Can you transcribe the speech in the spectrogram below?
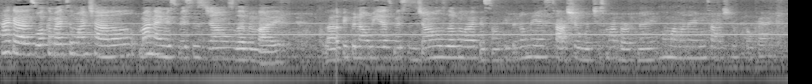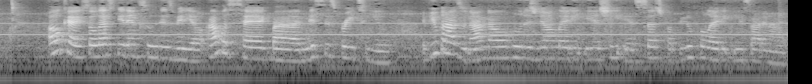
Hi guys, welcome back to my channel. My name is Mrs. Jones Loving Life. A lot of people know me as Mrs. Jones Loving Life and some people know me as Tasha, which is my birth name. My mama named me Tasha, okay? Okay, so let's get into this video. I was tagged by Mrs. Free2u. If you guys do not know who this young lady is, she is such a beautiful lady inside and out.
